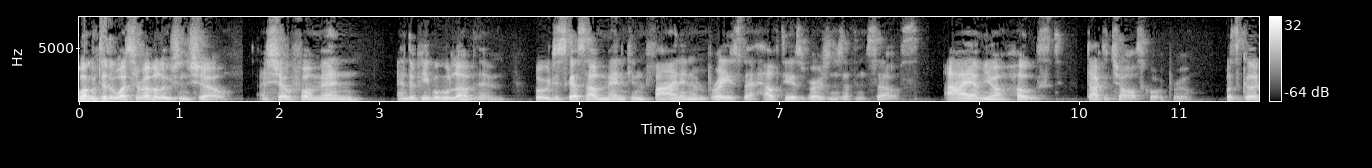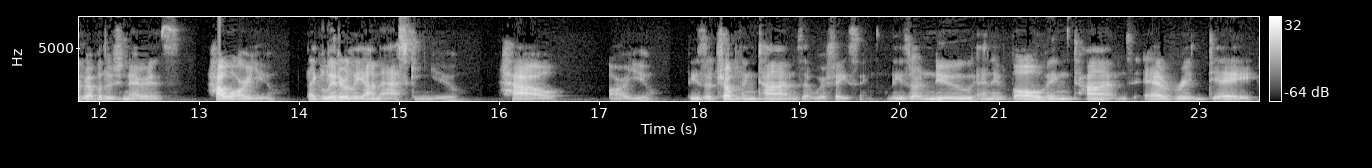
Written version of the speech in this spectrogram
Welcome to the What's the Revolution show, a show for men and the people who love them, where we discuss how men can find and embrace the healthiest versions of themselves. I am your host, Dr. Charles Corprew. What's good, revolutionaries? How are you? Like, literally, I'm asking you, how are you? These are troubling times that we're facing. These are new and evolving times every day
